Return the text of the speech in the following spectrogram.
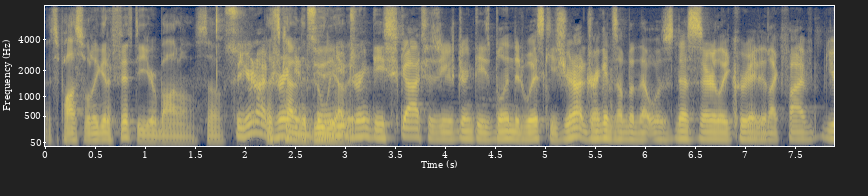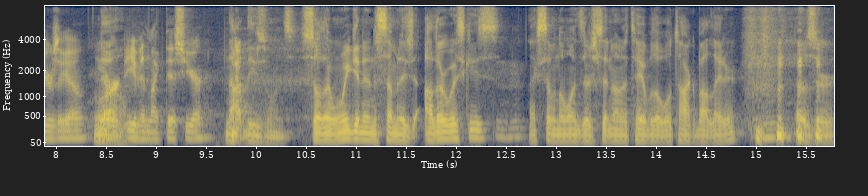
it's possible to get a 50 year bottle. So, so you're not drinking. Kind of so when you drink these scotches, and you drink these blended whiskeys. You're not drinking something that was necessarily created like five years ago, no. or even like this year. Not no. these ones. So then when we get into some of these other whiskeys, mm-hmm. like some of the ones that are sitting on the table that we'll talk about later, those are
